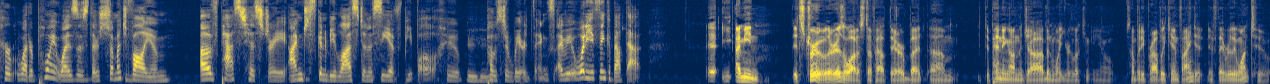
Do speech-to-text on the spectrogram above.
her, what her point was, is there's so much volume of past history. I'm just going to be lost in a sea of people who posted weird things. I mean, what do you think about that? Uh, i mean it's true there is a lot of stuff out there but um, depending on the job and what you're looking you know somebody probably can find it if they really want to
